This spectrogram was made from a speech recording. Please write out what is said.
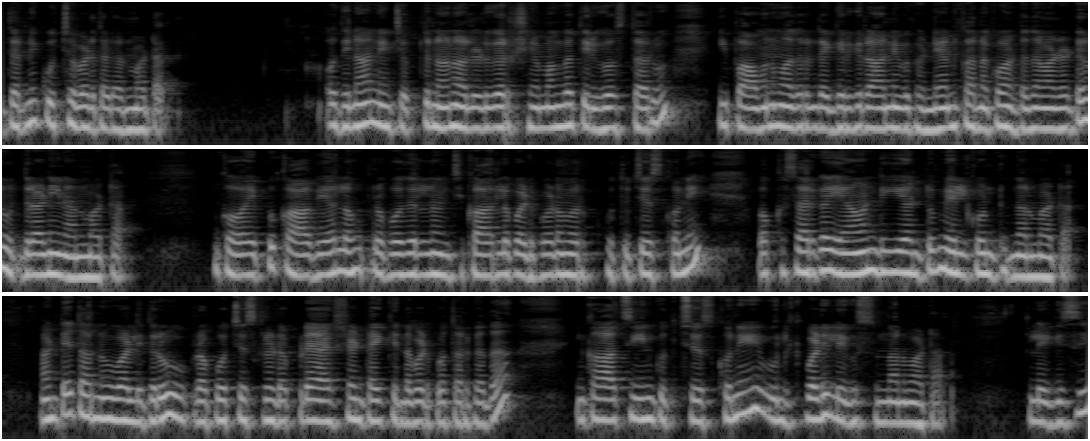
ఇతన్ని కూర్చోబెడతాడనమాట వదినా నేను చెప్తున్నాను అల్లుడు గారు క్షేమంగా తిరిగి వస్తారు. ఈ పామును మాత్రం దగ్గరికి రానివ్వకండి అని కనకం అంటుంది అంటే రుద్రాణి అనమాట ఇంకోవైపు కావ్య లవ్ ప్రపోజల్ నుంచి కారులో పడిపోవడం వరకు గుర్తు చేసుకొని ఒక్కసారిగా ఏమండి అంటూ మేల్కొంటుందనమాట అంటే తను వాళ్ళిద్దరూ ప్రపోజ్ చేసుకునేటప్పుడే యాక్సిడెంట్ అయి కింద పడిపోతారు కదా. ఇంకా ఆ సీన్ గుర్తు చేసుకొని ఉలికిపడి లెగుస్తుంది అనమాట లెగిసి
